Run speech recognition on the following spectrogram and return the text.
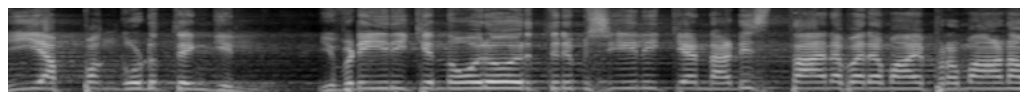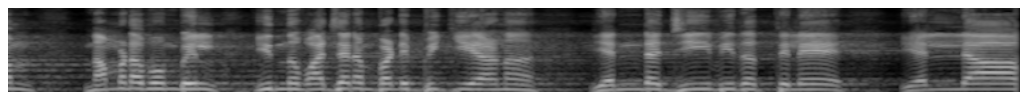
ഈ അപ്പം കൊടുത്തെങ്കിൽ ഇവിടെ ഇരിക്കുന്ന ഓരോരുത്തരും ശീലിക്കേണ്ട അടിസ്ഥാനപരമായ പ്രമാണം നമ്മുടെ മുമ്പിൽ ഇന്ന് വചനം പഠിപ്പിക്കുകയാണ്. എന്റെ ജീവിതത്തിലെ എല്ലാ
